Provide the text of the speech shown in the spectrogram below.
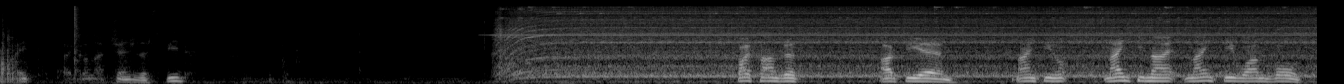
Right I'm gonna change the speed. Five hundred RPM, 90, 99, 91 volts.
